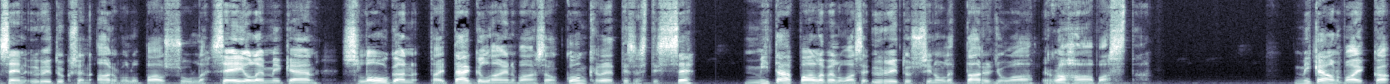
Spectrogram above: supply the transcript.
sen yrityksen arvolupaus sulle. Se ei ole mikään slogan tai tagline, vaan se on konkreettisesti se, mitä palvelua se yritys sinulle tarjoaa rahaa vastaan. Mikä on vaikka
